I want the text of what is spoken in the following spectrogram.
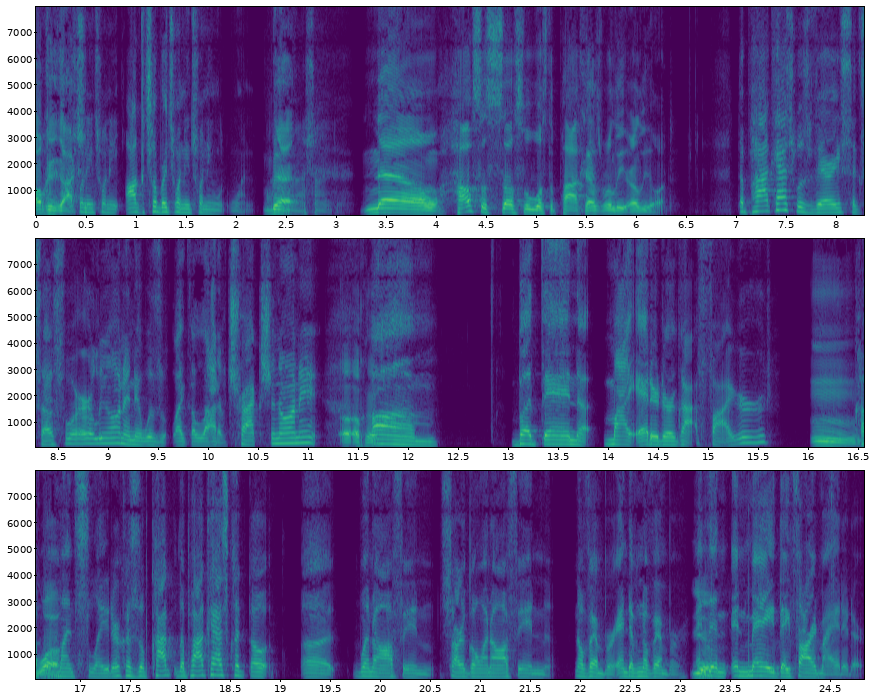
Okay, gotcha. 2020, October 2021. Bet. when I signed it. Now, how successful was the podcast really early on? The podcast was very successful early on, and it was like a lot of traction on it. Uh, okay. Um, but then my editor got fired Mm, a couple wow. months later because the co- the podcast clicked out, uh went off and started going off in November, end of November, Yeah. and then in May they fired my editor.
